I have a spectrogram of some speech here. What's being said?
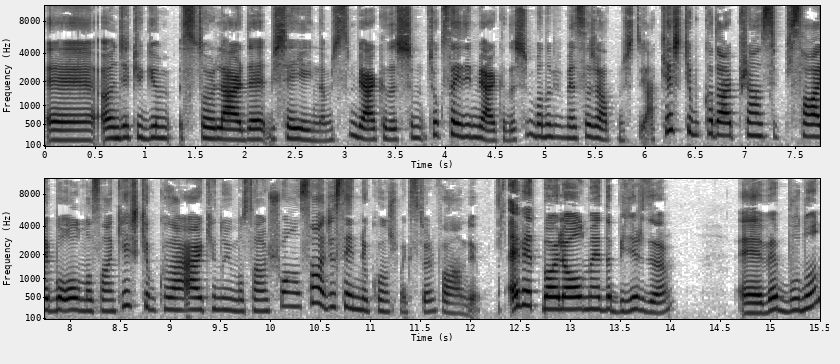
ee, önceki gün storylerde bir şey yayınlamıştım. Bir arkadaşım, çok sevdiğim bir arkadaşım bana bir mesaj atmıştı. Ya keşke bu kadar prensip sahibi olmasan, keşke bu kadar erken uyumasan. Şu an sadece seninle konuşmak istiyorum falan diyor. Evet böyle olmaya da bilirdim. Ee, ve bunun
